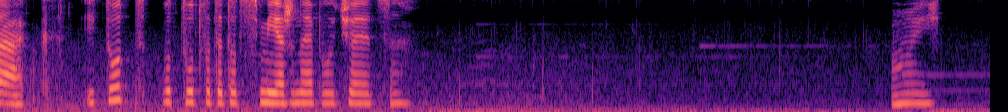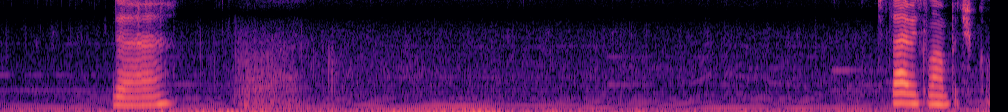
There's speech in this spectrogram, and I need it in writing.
Так. И тут, вот тут вот это вот смежное получается. Ой. Да. Ставить лампочку.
